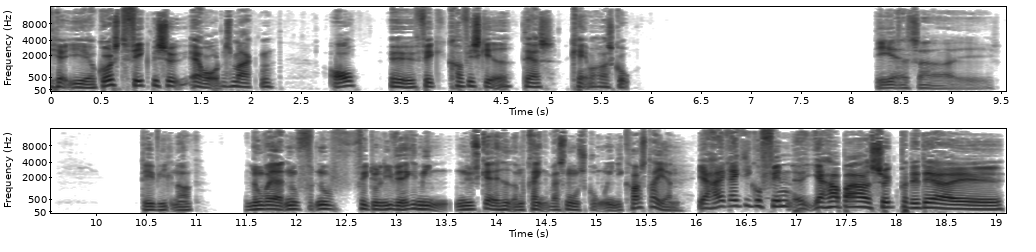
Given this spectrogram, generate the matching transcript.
her i august fik besøg af ordensmagten og øh, fik konfiskeret deres kamera og sko. Det er altså... Øh, det er vildt nok. Nu, var jeg, nu, nu fik du lige vækket min nysgerrighed omkring, hvad sådan nogle sko egentlig koster, Jan. Jeg har ikke rigtig kunne finde... Jeg har bare søgt på det der... Øh,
